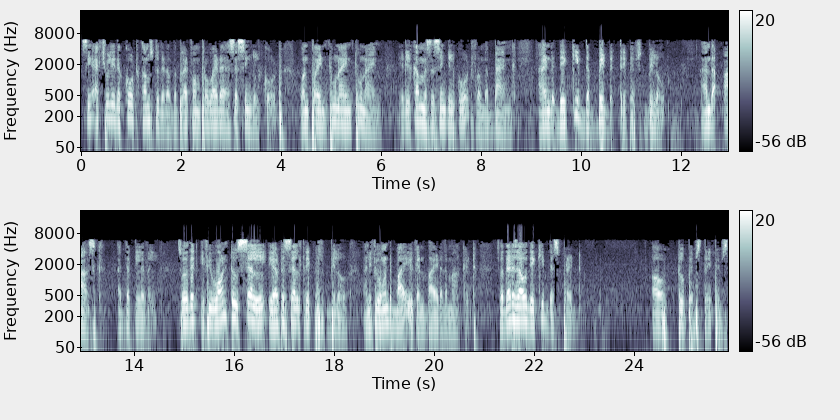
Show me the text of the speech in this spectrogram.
see actually the quote comes to that of the platform provider as a single quote 1.2929 it will come as a single quote from the bank. And they keep the bid 3 pips below. And the ask at that level so that if you want to sell you have to sell 3 pips below. And if you want to buy you can buy it at the market. So that is how they keep the spread of 2 pips 3 pips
